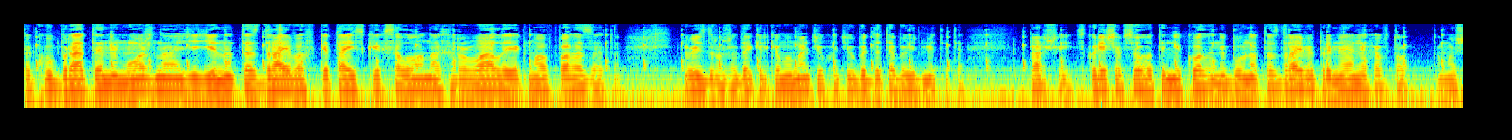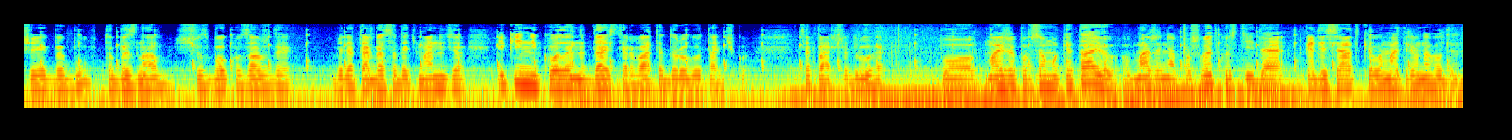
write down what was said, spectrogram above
таку брати не можна. Її на тест-драйвах в китайських салонах рвали, як мав по газету. Ось, друже, декілька моментів хотів би для тебе відмітити. Перший, скоріше всього, ти ніколи не був на тест-драйві преміальних авто. Тому що якби був, то би знав, що збоку завжди біля тебе сидить менеджер, який ніколи не дасть рвати дорогу тачку. Це перше. Друге, по майже по всьому Китаю обмеження по швидкості йде 50 км на годину.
